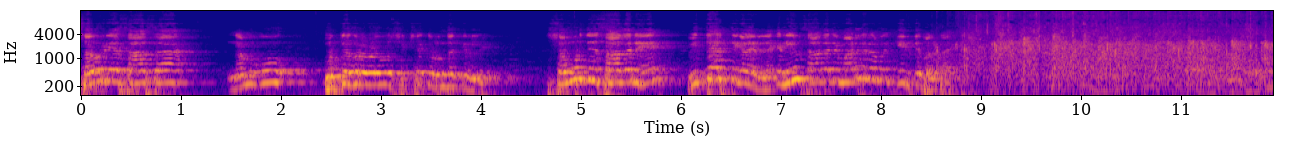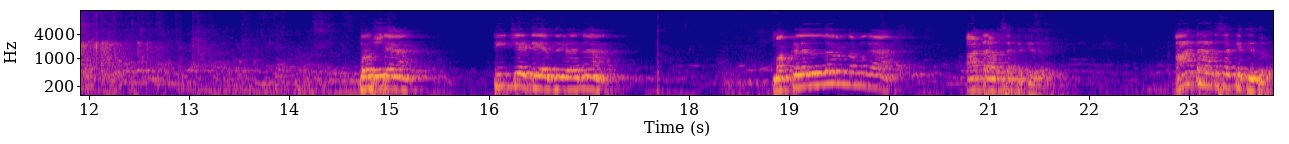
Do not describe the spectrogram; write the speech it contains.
ಸೌರ್ಯ ಸಾಹಸ ನಮಗೂ ಮುಖ್ಯ ಶಿಕ್ಷಕರು ಒಂದಕ್ಕಿರಲಿ. ಸಮೃದ್ಧಿ ಸಾಧನೆ ವಿದ್ಯಾರ್ಥಿಗಳಿರಲಿ ಯಾಕೆ ನೀವು ಸಾಧನೆ ಮಾಡಿದ್ರೆ ನಮಗೆ ಕೀರ್ತಿ ಬರ್ತಾ ಇದೆ. ಬಹುಶಃ ಟೀಚರ್ ಡೇ ಅಂತಗಳನ್ನ ಮಕ್ಕಳೆಲ್ಲರೂ ನಮಗ ಆಟ ಆಡ್ಸಕತ್ತಿದ್ರು. ಆಟ ಆಡ್ಸಕತ್ತಿದ್ರು.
